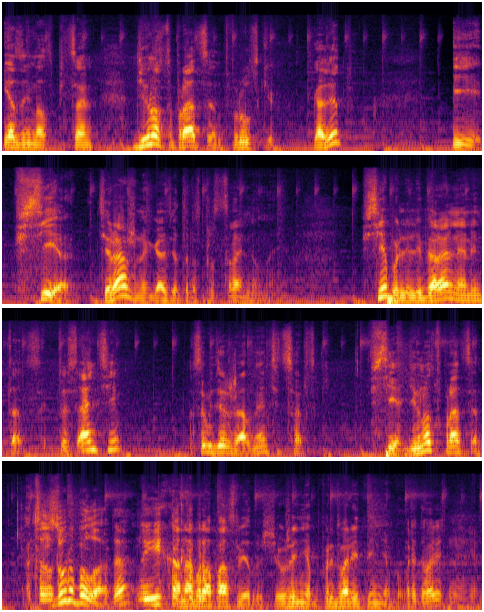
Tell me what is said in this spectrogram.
я занимался специально. 90% русских газет и все тиражные газеты распространенные, все были либеральной ориентации. То есть анти-самодержавные, антицарские. Все, 90%. А цензура была, да? Ну, их Она была последующая, уже не было, предварительной не было. предварительно нет.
